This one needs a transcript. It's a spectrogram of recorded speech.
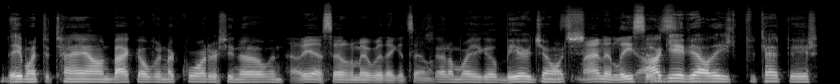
They went to town back over in the quarters, you know, and Oh yeah, selling them everywhere they could sell them. tell them where you go, beer joints. Mine and Lisa's. I'll give y'all these catfish.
